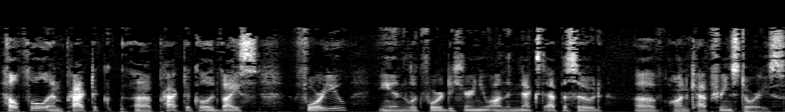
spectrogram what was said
helpful and practical, uh, practical advice for you, and look forward to hearing you on the next episode of On Capturing Stories.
